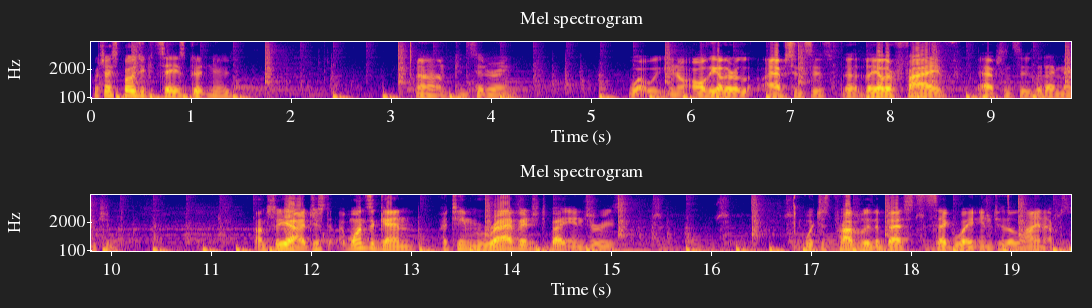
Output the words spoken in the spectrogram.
which I suppose you could say is good news, um, considering what we, you know all the other absences, the, the other five absences that I mentioned. Um, so yeah, just once again, a team ravaged by injuries which is probably the best segue into the lineups,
